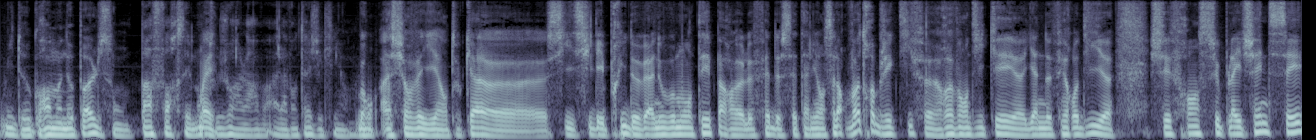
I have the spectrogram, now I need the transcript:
oui de grands monopoles sont pas forcément toujours à l'avantage des clients. Bon, à surveiller en tout cas euh, si, si les prix devaient à nouveau monter par le fait de cette alliance. Alors, votre objectif revendiqué, Yann de Ferrodi, chez France Supply Chain, c'est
